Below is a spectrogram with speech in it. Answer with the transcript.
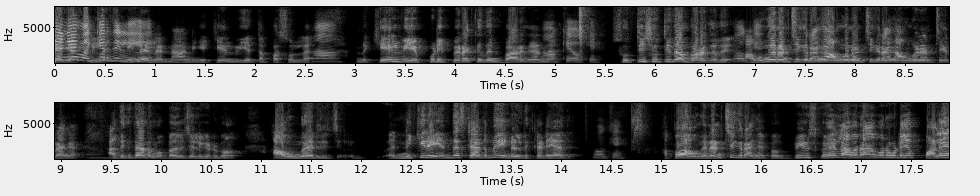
கேட்க- வைக்கிறது இல்ல. இல்ல நான் நீங்க கேள்வியை தப்பா சொல்ல. அந்த கேள்வி எப்படி பிறக்குதுன்னு பாருங்க. சுத்தி சுத்தி தான் பிறக்குது. அவங்க நினைச்சுக்கிறாங்க அவங்க நினைச்சுக்கிறாங்க அவங்க நினைச்சுக்கிறாங்க. அதுக்கு தான் நம்ம பதில் சொல்லிக்கிட்டு இருக்கோம். அவங்க நிக்கிற எந்த ஸ்டாண்டுமே எங்களுது கிடையாது. அப்போ அவங்க நினைச்சுக்கிறாங்க. இப்போ பியூஷ் கோயல் அவர் அவருடைய பழைய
